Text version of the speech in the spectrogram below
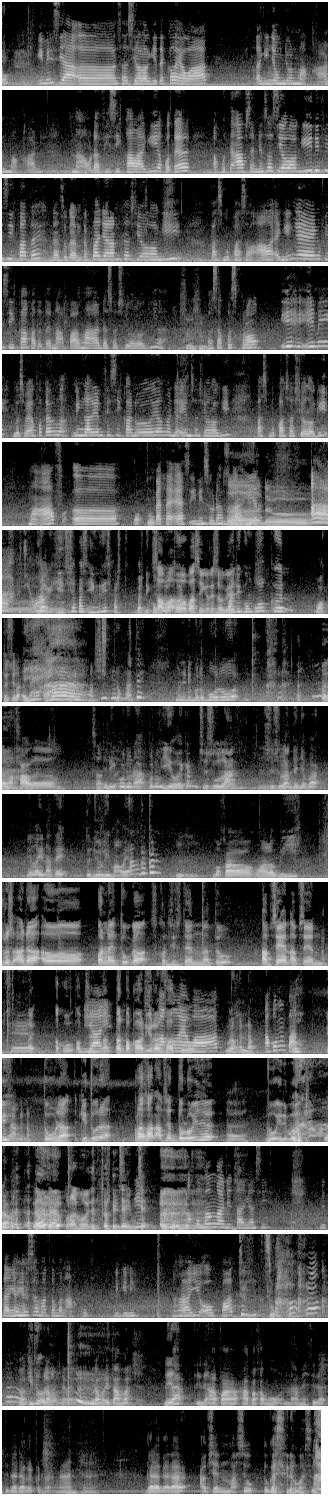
Ini sih ya eh, sosiologi teh kelewat. Lagi jong-jong makan, makan. Nah, udah fisika lagi aku teh aku teh absennya sosiologi di fisika teh. Dan sugan teh pelajaran sosiologi pas buka soal eng eng eng fisika kata teh napa nggak ada sosiologi ya pas aku scroll ih ini gak sesuai aku teh ninggalin fisika dulu ya ngejain sosiologi pas buka sosiologi maaf eh Waktu PTS ini sudah berakhir Aduh. ah kecewa Ulangnya gitu sih pas Inggris pas pas Sama dikumpulkan. oh, pas Inggris oke. Pas dikumpulkan. Waktu sudah ya. Ah, sih hidup nanti meni diburu-buru. Padahal kalem. Santai. Jadi kuduna kudu iyo we kan susulan. Susulan teh coba nilai nanti 75 we angker kan Mm-mm. bakal mau lebih. Terus ada eh, online tuh gak konsisten tuh absen, absen. Absen. Aku absen Iya, ta- tanpa kehadiran suka satu. kelewat Ulang genap. aku empat Uh, ih, Ulang genap. tuh udah gitu udah perasaan absen dulunya. Heeh. Bu, ini Bu. Kurang gue tulis cek ini. cek. aku mah nggak ditanya sih ditanyanya sama teman aku begini nah iya opat Tuh. Oh gitu ulang mah ditambah. Nah ya, ini apa apa kamu enam ya tidak tidak ada keterangan. Gara-gara absen masuk, tugas sudah masuk.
